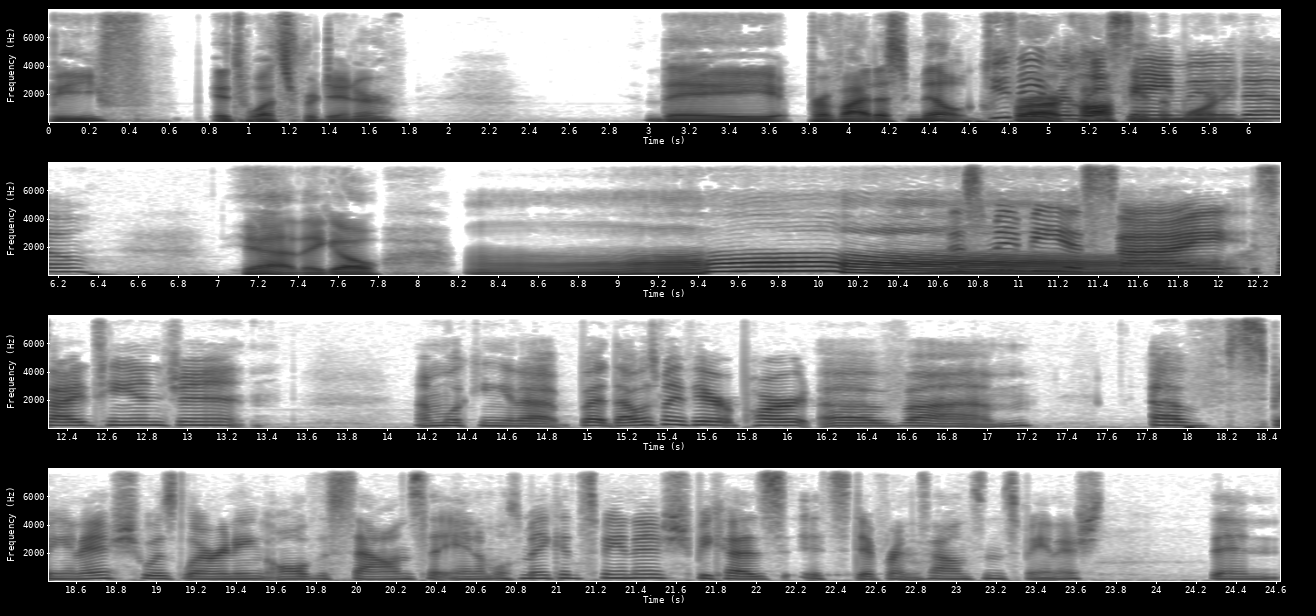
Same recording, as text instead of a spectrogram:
beef. It's what's for dinner. They provide us milk Do for our really coffee in the morning. moo though? Yeah, they go. This may be a side side tangent. I'm looking it up, but that was my favorite part of um, of Spanish was learning all the sounds that animals make in Spanish because it's different sounds in Spanish than,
